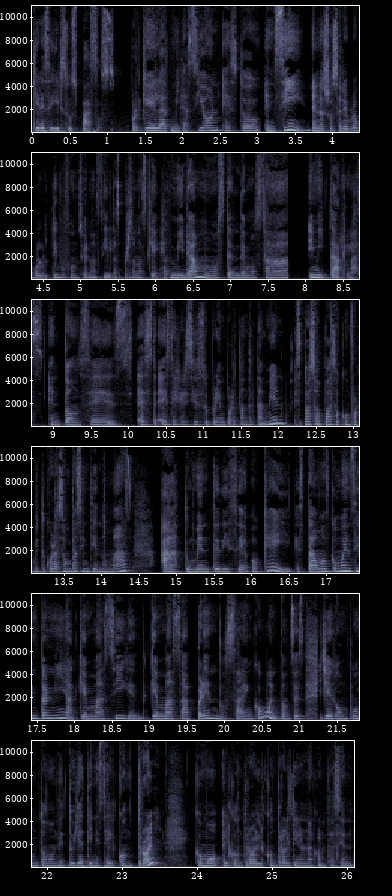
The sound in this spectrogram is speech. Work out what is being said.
quiere seguir sus pasos. Porque la admiración, esto en sí, en nuestro cerebro evolutivo funciona así. Las personas que admiramos tendemos a imitarlas. Entonces, este, este ejercicio es súper importante también. Es paso a paso, conforme tu corazón va sintiendo más, ah, tu mente dice, ok, estamos como en sintonía, ¿qué más sigue? ¿Qué más aprendo? ¿Saben cómo? Entonces llega un punto donde tú ya tienes el control, como el control, el control tiene una connotación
